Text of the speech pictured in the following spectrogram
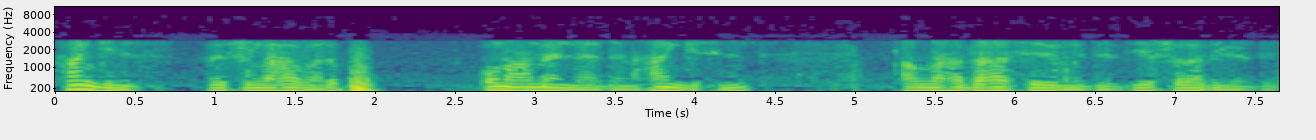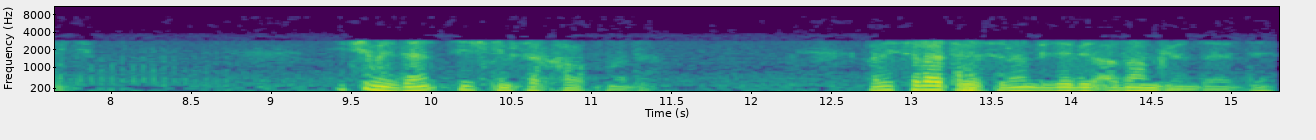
Hanginiz Resulullah'a varıp onu amellerden hangisinin Allah'a daha sevimlidir diye sorabilir dedik. İçimizden hiç kimse kalkmadı. Aleyhissalatü Vesselam bize bir adam gönderdi.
